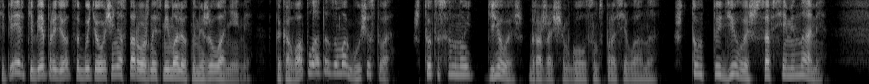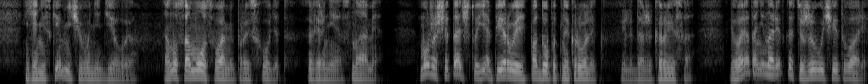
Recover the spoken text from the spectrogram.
Теперь тебе придется быть очень осторожной с мимолетными желаниями. Такова плата за могущество. Что ты со мной делаешь? дрожащим голосом спросила она. Что ты делаешь со всеми нами? Я ни с кем ничего не делаю. Оно само с вами происходит, вернее, с нами. Можешь считать, что я первый подопытный кролик или даже крыса. Говорят, они на редкость живучие твари.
